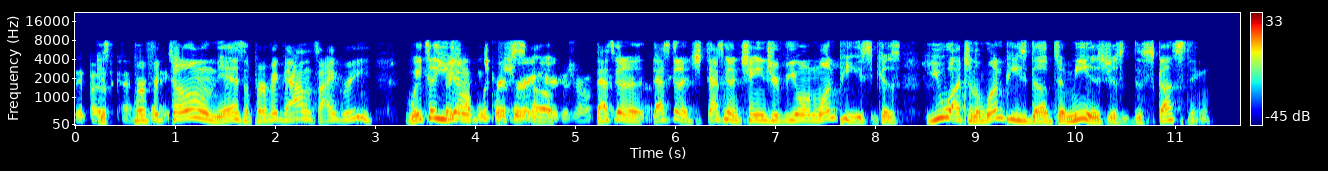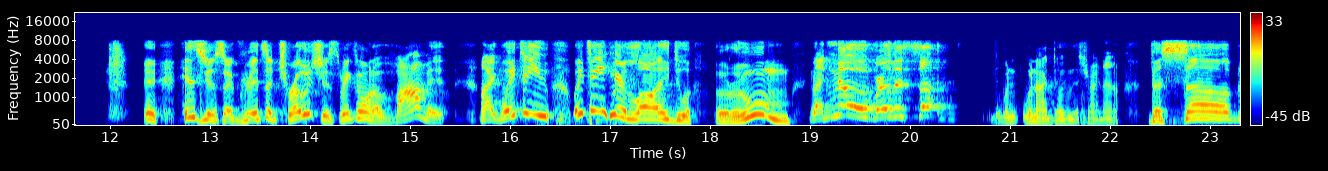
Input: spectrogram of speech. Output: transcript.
they both it's kind perfect of like, tone. Yeah, it's a perfect balance. I agree. Wait till you get yeah, on One Piece, periphery though. characters are all. That's gonna that's gonna that's gonna change your view on One Piece because you watching the One Piece dub to me is just disgusting. It's just a, it's atrocious. makes me want to vomit. Like wait till you wait till you hear Law do a room. Like no, bro, the sub. We're, we're not doing this right now. The sub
